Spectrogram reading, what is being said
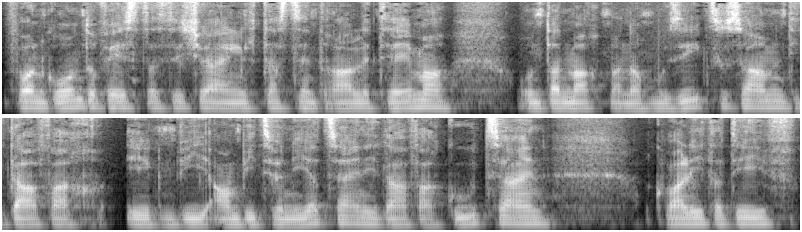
von Grund auf ist, das ist ja eigentlich das zentrale Thema. Und dann macht man noch Musik zusammen, die darf auch irgendwie ambitioniert sein, die darf auch gut sein qualitativ.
